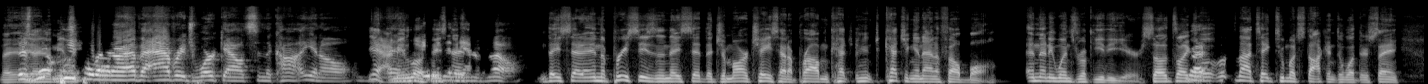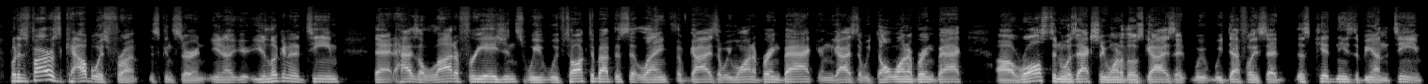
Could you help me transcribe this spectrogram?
There's yeah, more I mean, people that are have average workouts in the con, you know. Yeah, I mean, look, they said- the NFL. they said in the preseason they said that Ja'Marr Chase had a problem catch, catching an NFL ball. And then he wins rookie of the year. So it's like, Right. well, let's not take too much stock into what they're saying. But as far as the Cowboys front is concerned, you know, you're, you're looking at a team that has a lot of free agents. We've, we've talked about this at length of guys that we want to bring back and guys that we don't want to bring back. Uh, Ralston was actually one of those guys that we, we definitely said this kid needs to be on the team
